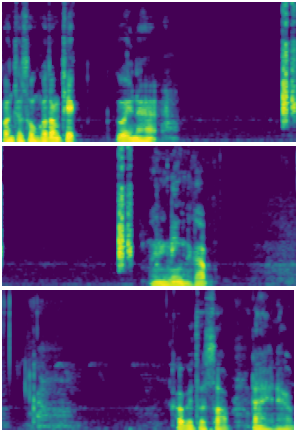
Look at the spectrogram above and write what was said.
ก่อนจะส่งก็ต้องเช็คด้วยนะฮะมือนิ่งๆนะครับ เข้าไปตรวจสอบได้นะครับ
